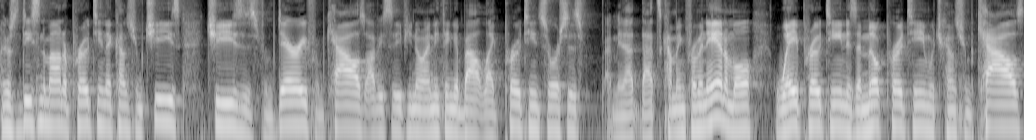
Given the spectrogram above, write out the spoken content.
there's a decent amount of protein that comes from cheese. Cheese is from dairy, from cows. Obviously, if you know anything about like protein sources, I mean that that's coming from an animal. Whey protein is a milk protein which comes from cows.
